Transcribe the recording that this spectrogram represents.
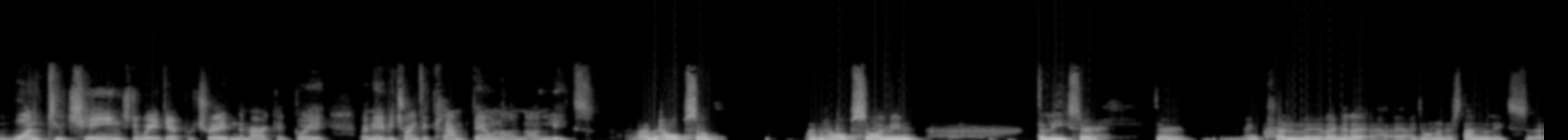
want to change the way they're portrayed in the market by by maybe trying to clamp down on on leaks? I would hope so. I would hope so. I mean, the leaks are they're incredibly. I mean, I, I don't understand the leaks, uh,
